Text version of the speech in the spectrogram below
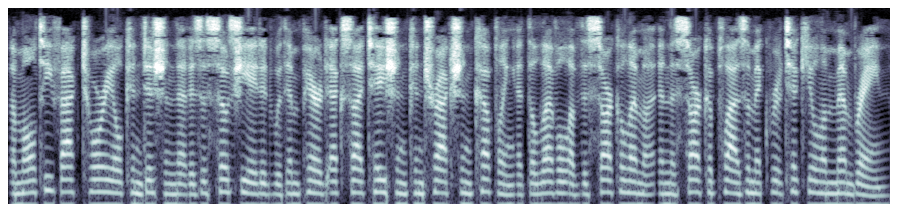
a multifactorial condition that is associated with impaired excitation contraction coupling at the level of the sarcolemma and the sarcoplasmic reticulum membrane.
